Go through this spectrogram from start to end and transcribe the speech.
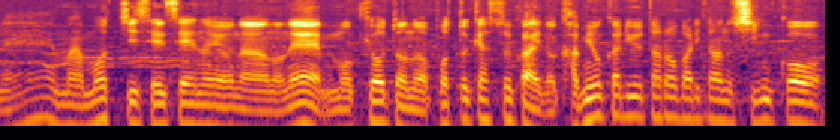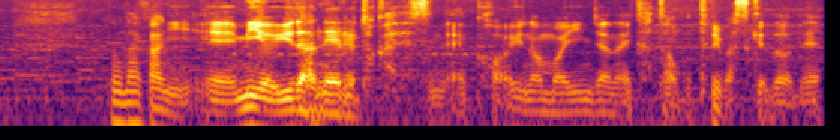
ねまあ、モッチー先生のようなあの、ね、もう京都のポッドキャスト界の上岡龍太郎ばりのあの進行の中に、えー、身を委ねるとかですねこういうのもいいんじゃないかと思っておりますけどね。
